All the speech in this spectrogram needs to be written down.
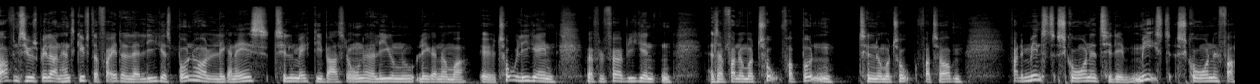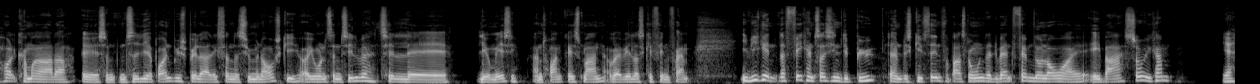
Offensivspilleren han skifter fra et af La Ligas bundhold, Leganés, til mægtige Barcelona, der lige nu ligger nummer øh, to i ligaen, i hvert fald før weekenden. Altså fra nummer to fra bunden til nummer to fra toppen. Fra det mindst scorende til det mest scorende fra holdkammerater, øh, som den tidligere Brøndby-spiller Alexander Szymanowski og Jonathan Silva, til øh, Leo Messi, Antoine Griezmann og hvad vi ellers skal finde frem. I weekenden der fik han så sin debut, da han blev skiftet ind for Barcelona, da de vandt 5-0 over øh, Eibar. Så I kampen? Ja.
